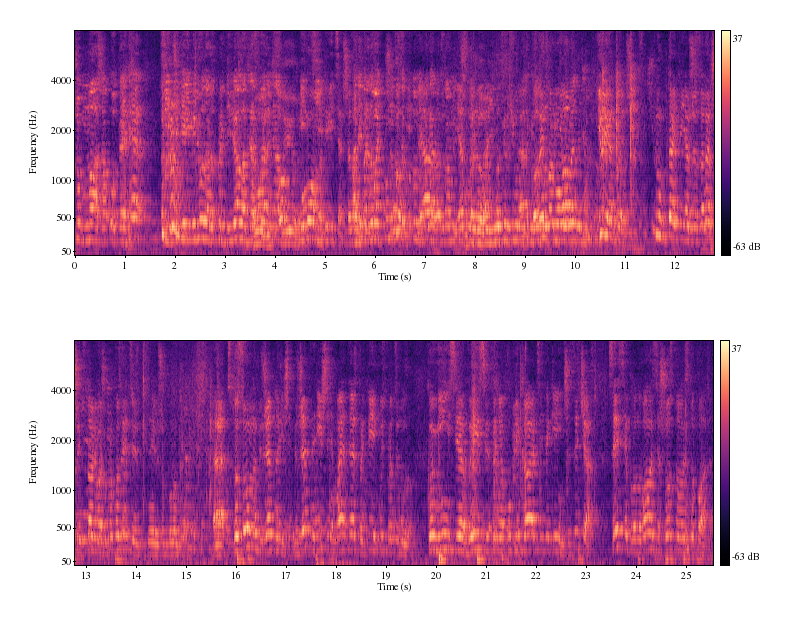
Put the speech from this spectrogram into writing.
щоб наша ОТГ 4 мільйони розподіляла для звернення. Умови, бійців. дивіться, А шановні. не передавати комусь, а потім не я, понятно, куди ми- я Ну, скажу так, так. на слідчий год Е, Коли формували... не. Юрій Анатолійович, ну дайте я вже завершую, ставлю вашу пропозицію, е, щоб було добре. Е, Стосовно бюджетного рішення. Бюджетне рішення має теж пройти якусь процедуру. Комісія, висвітлення, публікації, таке інше. Це час. Сесія планувалася 6 листопада.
